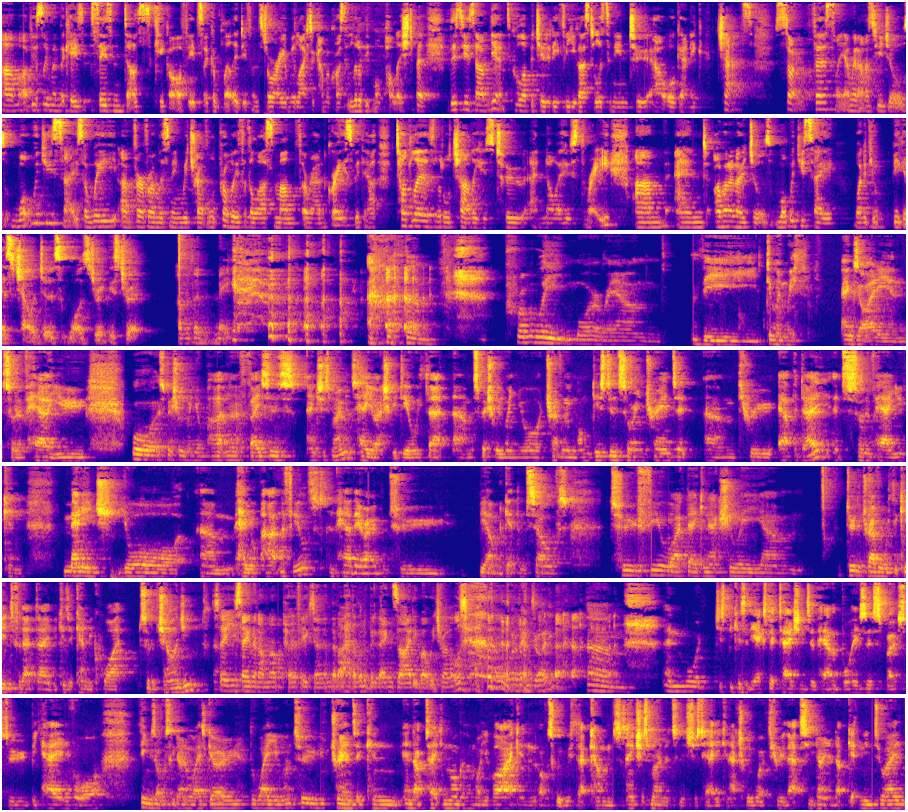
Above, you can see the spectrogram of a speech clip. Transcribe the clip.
um, obviously when the season does kick off, it's a completely different story, and we like to come across a little bit more polished. But this is, um, yeah, it's a cool opportunity for you guys to listen in to our organic chats. So, firstly, I'm going to ask you, Jules, what would you say? So, we, um, for everyone listening, we travelled probably for the last month around Greece with our toddlers, little Charlie, who's two, and Noah, who's three. Um, and I want to know, Jules, what would you say one of your biggest challenges was during this trip, other than me? um, probably more around the dealing with anxiety and sort of how you, or especially when your partner faces anxious moments, how you actually deal with that, um, especially when you're traveling long distance or in transit um, throughout the day. It's sort of how you can manage your um, how your partner feels and how they're able to be able to get themselves to feel like they can actually um, do the travel with the kids for that day because it can be quite sort of challenging. So you're saying that I'm not perfect and that I had a little bit of anxiety while we travelled? a lot of anxiety. Um, and more just because of the expectations of how the boys are supposed to behave or things obviously don't always go the way you want to. Transit can end up taking longer than what you like, and obviously with that comes anxious moments, and it's just how you can actually work through that so you don't end up getting into a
